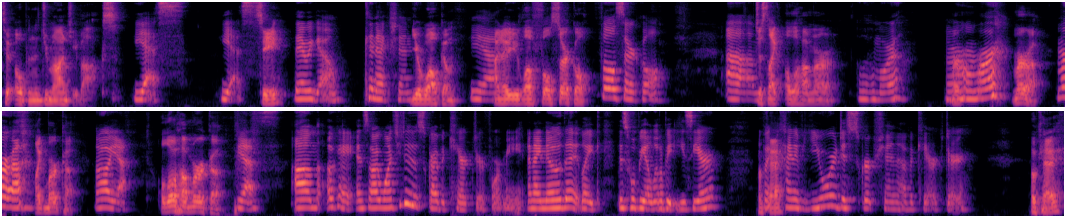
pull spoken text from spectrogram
to open the Jumanji box. Yes. Yes. See? There we go. Connection. You're welcome. yeah. I know you love full circle. Full circle. Um, Just like Aloha Mura. Alohomora. Mur- Alohomora. Mura. Mura. Like Murka. Oh, yeah. Aloha Murka. Yes. Um, okay, and so I want you to describe a character for me. And I know that like this will be a little bit easier, Okay. but kind of your description of a character. okay.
